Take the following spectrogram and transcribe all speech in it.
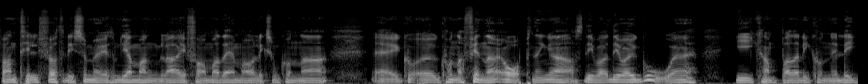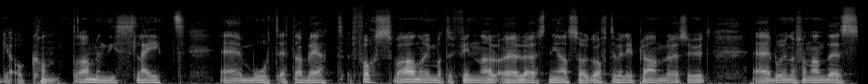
For han tilførte de så mye som de har mangla, i form av det med å liksom kunne, eh, kunne finne åpninger. Altså, de, var, de var jo gode i kamper der de kunne ligge og kontre, men de sleit eh, mot etablert forsvar. Når de måtte finne løsninger, så ofte veldig planløse ut. Eh, Bruno Fernandes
